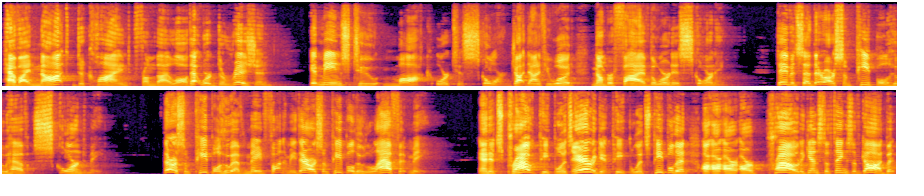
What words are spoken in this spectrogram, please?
have I not declined from thy law. That word derision, it means to mock or to scorn. Jot down, if you would, number five, the word is scorning. David said, There are some people who have scorned me. There are some people who have made fun of me. There are some people who laugh at me. And it's proud people, it's arrogant people, it's people that are, are, are proud against the things of God. But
